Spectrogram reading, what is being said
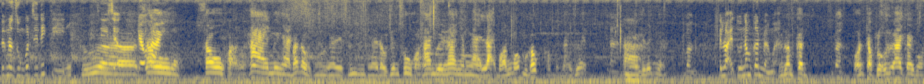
Tức là dùng phân silic thì cứ Thì sẽ ờ, kéo sau dài. Sau khoảng 20 ngày bắt đầu ngày thứ ngày đầu tiên thu khoảng 20 đến 25 ngày lại bón mỗi một gốc khoảng một nặng rưỡi. À, cái đấy nhỉ? Cái loại túi 5 cân phải không ạ? 15 cân. Vâng. bón chọc lỗ giữa hai cây bón.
